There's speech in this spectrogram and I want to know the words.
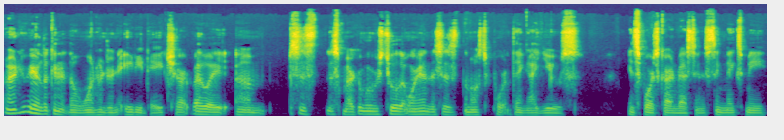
All right, here we are looking at the 180 day chart. By the way, um, this is this market movers tool that we're in. This is the most important thing I use in sports card investing. This thing makes me,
